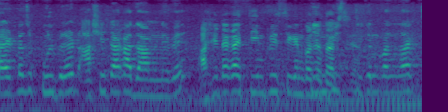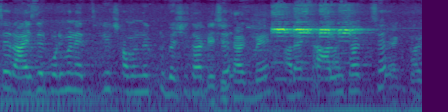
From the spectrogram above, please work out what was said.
আরেকটা হচ্ছে ফুল প্লেট আশি টাকা দাম নেবে। আশি টাকায় তিন পিস চিকেন কষা থাকছে? চিকেন কষা থাকছে? রাইসের পরিমাণ এর থেকে সামান্য একটু বেশি থাকছে। বেশি থাকবে। আর একটা আলু থাকছে। আর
